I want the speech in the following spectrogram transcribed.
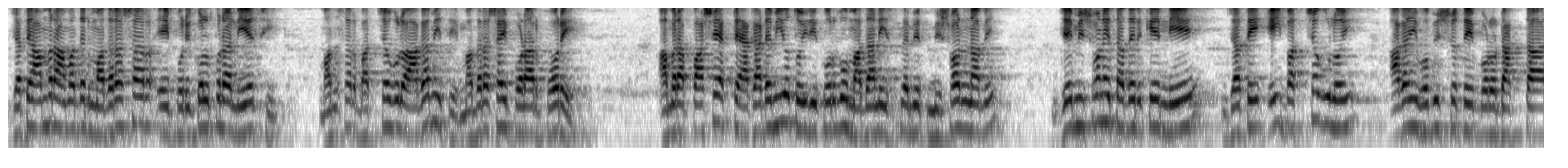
যাতে আমরা আমাদের মাদ্রাসার এই পরিকল্পনা নিয়েছি। মাদ্রাসার বাচ্চাগুলো আগামীতে মাদ্রাসায় পড়ার পরে আমরা পাশে একটা একাডেমিও তৈরি করব মাদানী ইসলামিক মিশন নামে। যে মিশনে তাদেরকে নিয়ে যাতে এই বাচ্চাগুলোই আগামী ভবিষ্যতে বড় ডাক্তার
